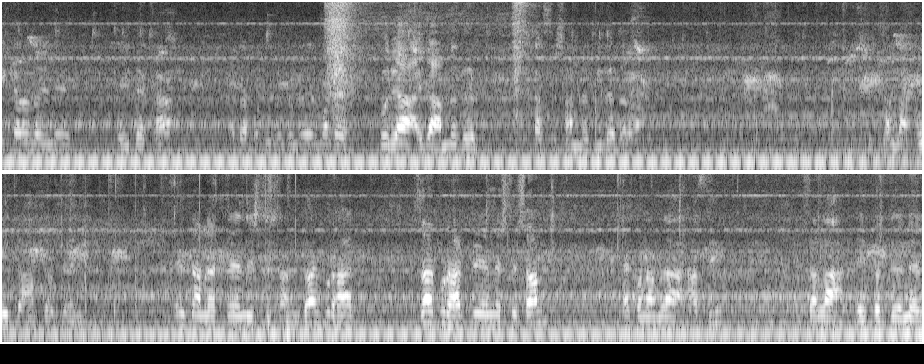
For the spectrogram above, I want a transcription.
এই কারণে এই দেখা একটা প্রতিবেদনের মতো করিয়া এটা আপনাদের কাছে সামনে তুলে দেওয়া ইনশাল্লাহ এই তো আন্তর ট্রেন। এই তো আমরা train station, Joypurhat. Joypurhat train station. এখন আমরা আছি ইনশাল্লাহ এই তো ট্রেনের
